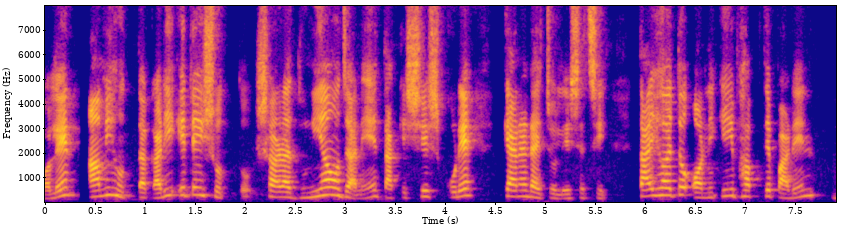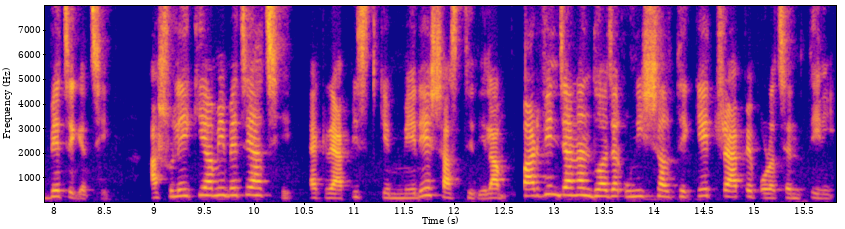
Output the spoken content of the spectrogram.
বলেন, আমি হত্যাকারী, এটাই সত্য। সারা দুনিয়াও জানে তাকে শেষ করে কানাডায় চলে এসেছি। তাই হয়তো অনেকেই ভাবতে পারেন, বেঁচে গেছি। আসলেই কি আমি বেঁচে আছি? এক র্যাপিস্টকে মেরে শাস্তি দিলাম। পারভিন জানান দু হাজার উনিশ সাল থেকে ট্র্যাপে পড়েছেন তিনি।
